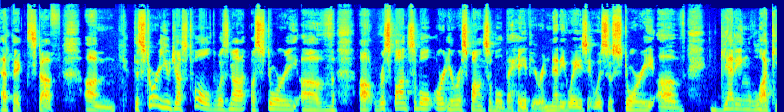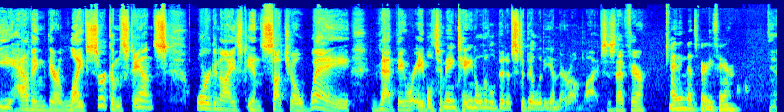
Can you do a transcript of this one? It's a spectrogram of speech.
ethic stuff. Um, the story you just told was not a story of uh, responsible or irresponsible behavior. In many ways, it was a story of getting lucky, having their life circumstance organized in such a way that they were able to maintain a little bit of stability in their own lives. Is that fair? I think that's very fair. Yeah.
